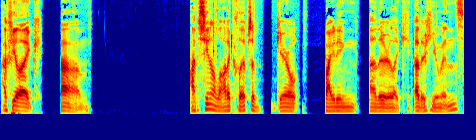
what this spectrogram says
I feel like um I've seen a lot of clips of Geralt fighting other like other humans.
